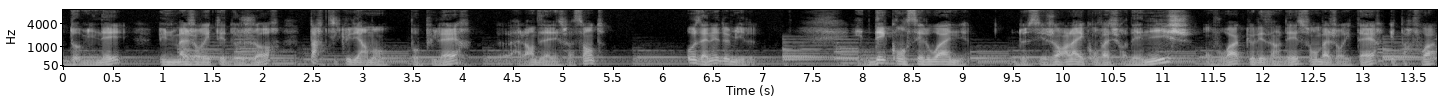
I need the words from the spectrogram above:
dominer une majorité de genres particulièrement populaires euh, allant des années 60 aux années 2000. Et dès qu'on s'éloigne de ces genres-là et qu'on va sur des niches, on voit que les indés sont majoritaires et parfois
